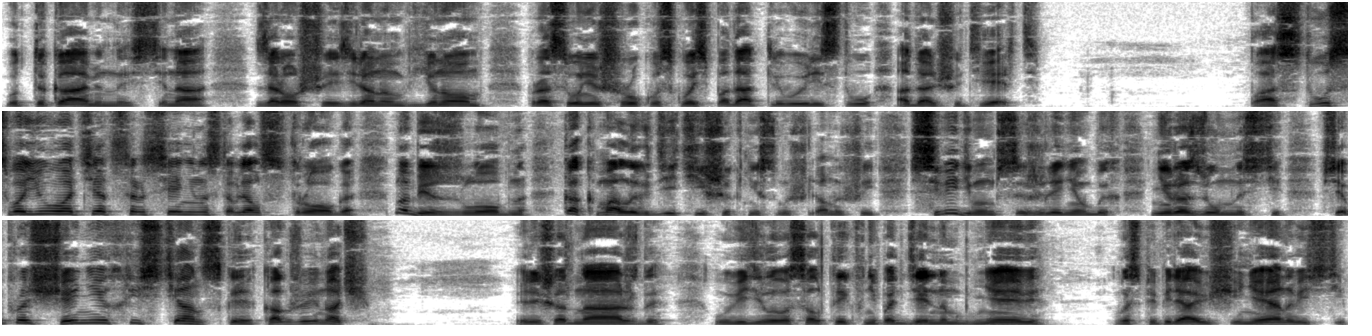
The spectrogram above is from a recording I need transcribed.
Будто каменная стена, заросшая зеленым вьюном, просунешь руку сквозь податливую листву, а дальше твердь. Паству свою отец Арсений наставлял строго, но беззлобно, как малых детишек несмышленышей, с видимым сожалением об их неразумности. Все прощение христианское, как же иначе? И лишь однажды увидел его Салтык в неподдельном гневе, в испепеляющей ненависти.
